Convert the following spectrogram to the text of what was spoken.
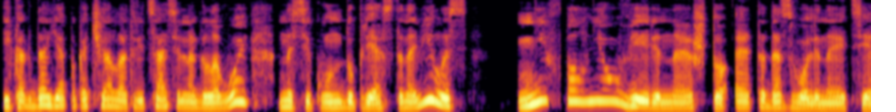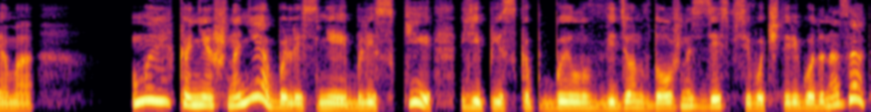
и когда я покачала отрицательно головой, на секунду приостановилась, не вполне уверенная, что это дозволенная тема. Мы, конечно, не были с ней близки, епископ был введен в должность здесь всего четыре года назад,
